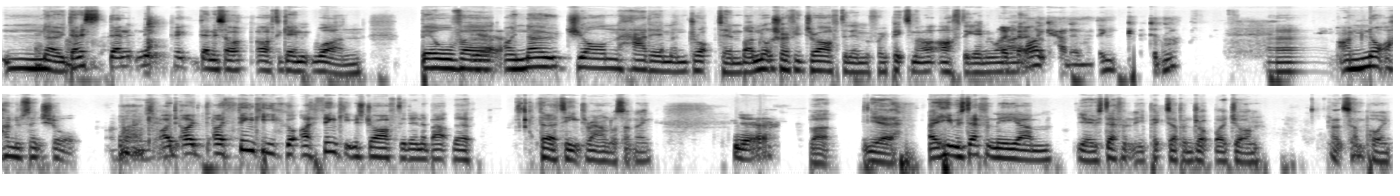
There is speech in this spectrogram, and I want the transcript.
No, Dennis. Den, Nick picked Dennis after game week one. Silva, Yeah. I know John had him and dropped him, but I'm not sure if he drafted him before he picked him out after game week one. Okay. Mike had him, I think, didn't he? Uh, I'm not 100 percent sure. Okay. I, I I think he got. I think he was drafted in about the 13th round or something. Yeah. But yeah, Uh, he was definitely. Um, yeah, he was definitely picked up and dropped by John at some point.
